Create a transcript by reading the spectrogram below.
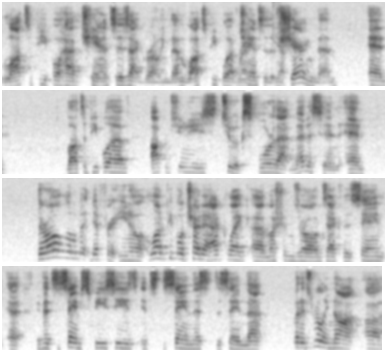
lots of people have chances at growing them. Lots of people have right. chances of yep. sharing them. And lots of people have opportunities to explore that medicine. And they're all a little bit different. You know a lot of people try to act like uh, mushrooms are all exactly the same. Uh, if it's the same species it's the same this the same that. But it's really not. Uh,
